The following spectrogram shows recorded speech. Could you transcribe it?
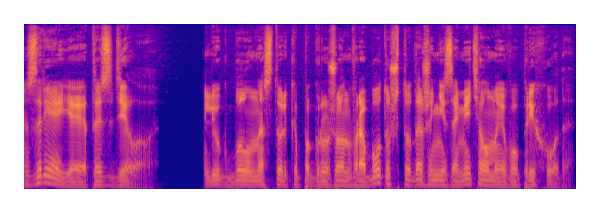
Зря я это сделала. Люк был настолько погружен в работу, что даже не заметил моего прихода.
